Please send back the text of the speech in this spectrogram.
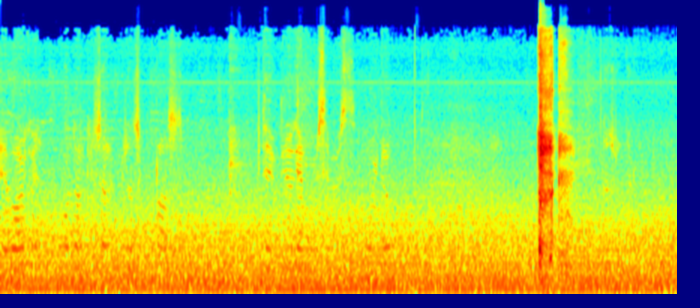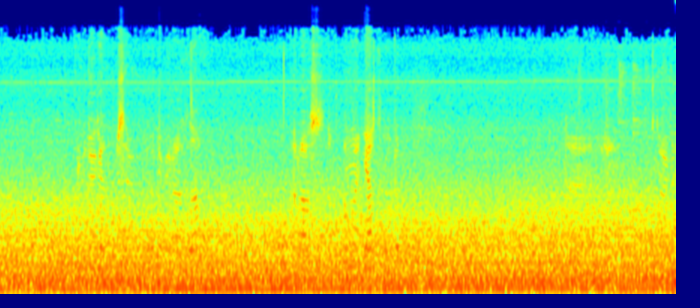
E bu arada arkadaşlar birazcık rahatsız. Bir de video gelmeme sebebimiz video gelmeme biraz da. Rahatsızdım ama yatmadım. Ee, öyle.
